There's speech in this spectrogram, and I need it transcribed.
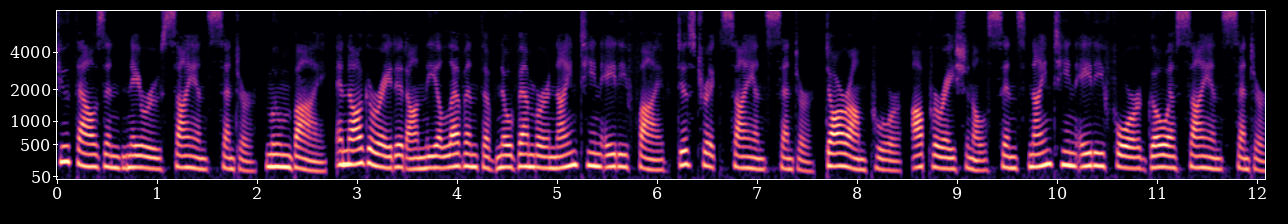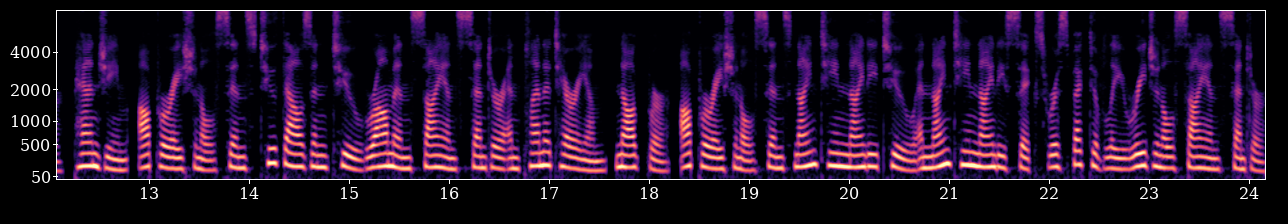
2000 Nehru Science Centre Centre, Mumbai, inaugurated on the 11th of November 1985 District Science Centre, Dharampur, operational since 1984 Goa Science Centre, Panjim, operational since 2002 Raman Science Centre and Planetarium, Nagpur, operational since 1992 and 1996 respectively Regional Science Centre,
